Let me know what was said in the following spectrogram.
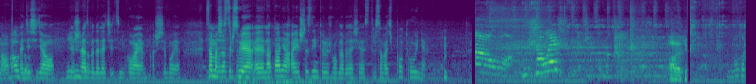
No, Outdoor. będzie się działo. Nie Pierwszy raz będę lecieć z Mikołajem, aż się boję. Sama się stresuję mówię. e, latania, a jeszcze z nim to już w ogóle będę się stresować potrójnie. Musiałeś? Ale jakie... No tak...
